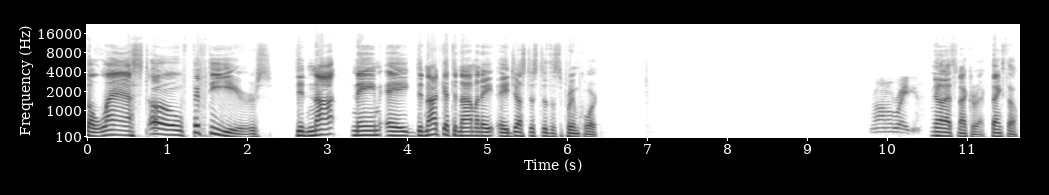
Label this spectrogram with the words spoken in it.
the last, oh, 50 years did not name a, did not get to nominate a justice to the Supreme Court? Ronald Reagan. No, that's not correct. Thanks, though.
